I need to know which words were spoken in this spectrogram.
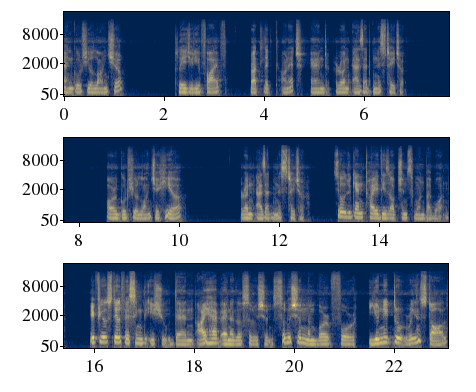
and go to your launcher play GTA 5 right click on it and run as administrator or go to your launcher here run as administrator so you can try these options one by one if you're still facing the issue, then I have another solution. Solution number four, you need to reinstall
